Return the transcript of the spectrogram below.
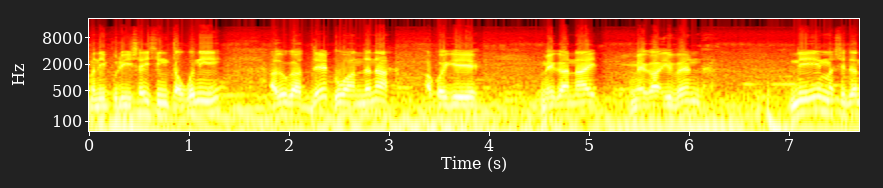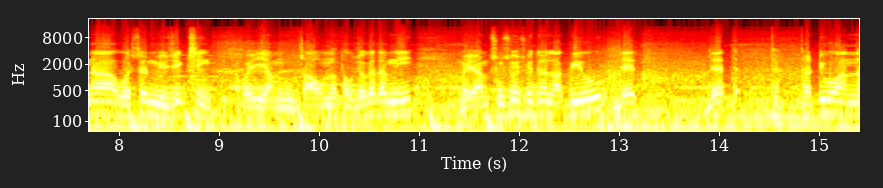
manipuri sai sing tokani aduga date 1 dana akoi gi mega night mega event नहीं वेस्टर्न म्यूज़िक तौजगदी मैं सूसु सूद ला भी date thirty one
